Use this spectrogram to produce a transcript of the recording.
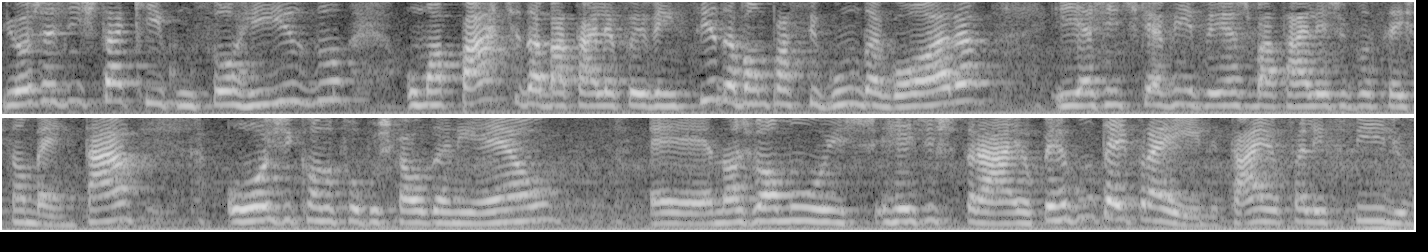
E hoje a gente está aqui com um sorriso. Uma parte da batalha foi vencida, vamos para a segunda agora. E a gente quer viver as batalhas de vocês também, tá? Hoje, quando for buscar o Daniel, é, nós vamos registrar. Eu perguntei para ele, tá? Eu falei, filho,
